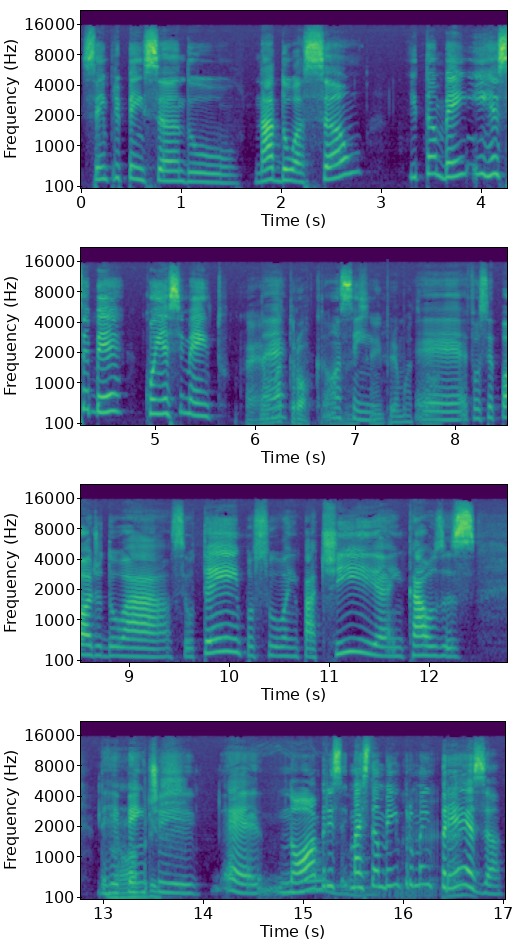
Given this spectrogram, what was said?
sempre pensando na doação e também em receber conhecimento. É né? uma troca. Então, né? assim, né? sempre é uma troca. É, você pode doar seu tempo, sua empatia em causas, de repente, nobres, é, nobres mas também para uma empresa.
